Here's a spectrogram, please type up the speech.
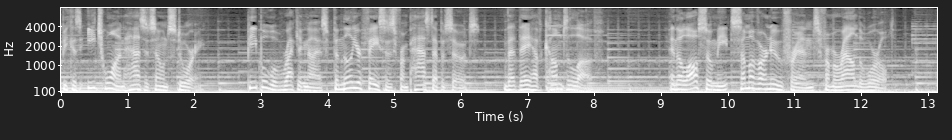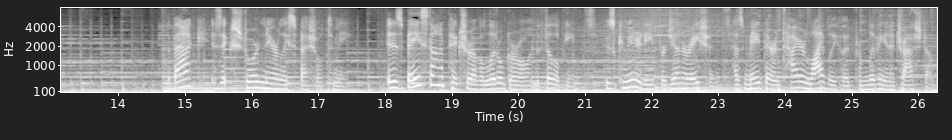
because each one has its own story. People will recognize familiar faces from past episodes that they have come to love. And they'll also meet some of our new friends from around the world. The back is extraordinarily special to me. It is based on a picture of a little girl in the Philippines whose community for generations has made their entire livelihood from living in a trash dump.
